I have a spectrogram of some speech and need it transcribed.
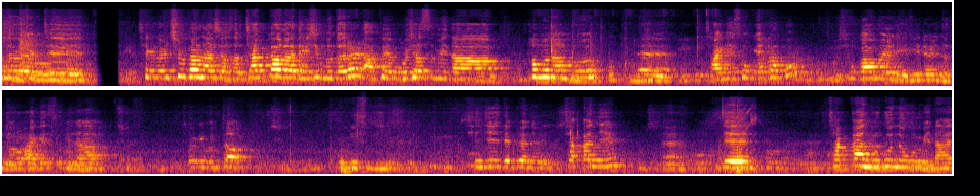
오늘 이제 책을 출간하셔서 작가가 되신 분들을 앞에 모셨습니다. 한 분 한분 네, 자기 소개하고 소감을 얘기를 듣도록 하겠습니다. 저기부터 신지 대표님 작가님 네, 이제 작가 누구 누구입니다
